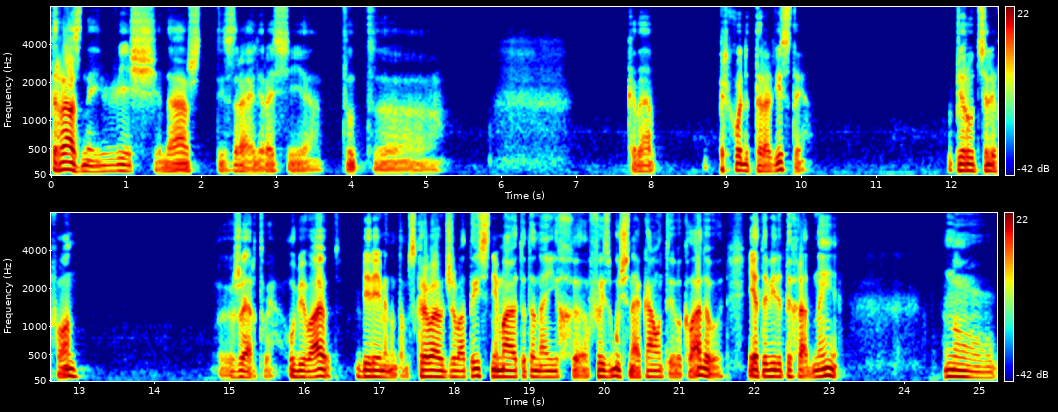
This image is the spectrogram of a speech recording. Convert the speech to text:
разные вещи, да, Израиль и Россия. Тут, э, когда приходят террористы, берут телефон жертвы, убивают беременным, там, скрывают животы, снимают это на их э, фейсбучные аккаунты и выкладывают, и это видят их родные. Ну,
